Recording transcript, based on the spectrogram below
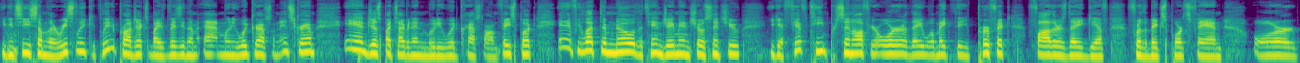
You can see some of their recently completed projects by visiting them at Mooney Woodcrafts on Instagram and just by typing in Mooney Woodcrafts on Facebook. And if you let them know the Tan J Man Show sent you, you get 15% off your order. They will make the perfect Father's Day gift for the big sports fan or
